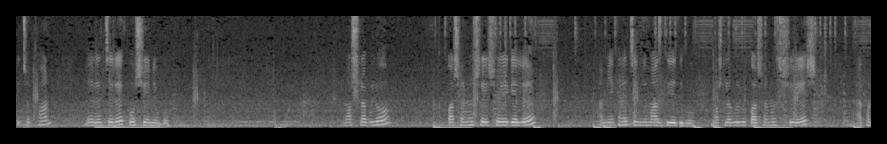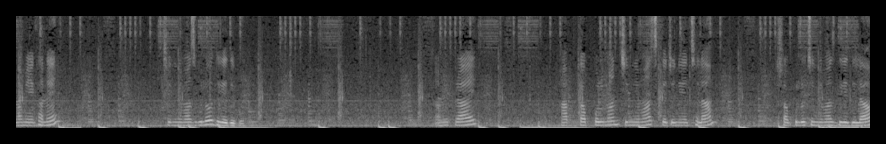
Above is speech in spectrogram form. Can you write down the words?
কিছুক্ষণ নেড়ে চেড়ে কষিয়ে নেব। মশলাগুলো কষানো শেষ হয়ে গেলে আমি এখানে চিংড়ি মাছ দিয়ে দিব। মশলাগুলো কষানো শেষ। এখন আমি এখানে চিংড়ি মাছগুলো দিয়ে দেব। আমি প্রায় হাফ কাপ পরিমাণ চিংড়ি মাছ কেটে নিয়েছিলাম। সবগুলো চিংড়ি মাছ দিয়ে দিলাম।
